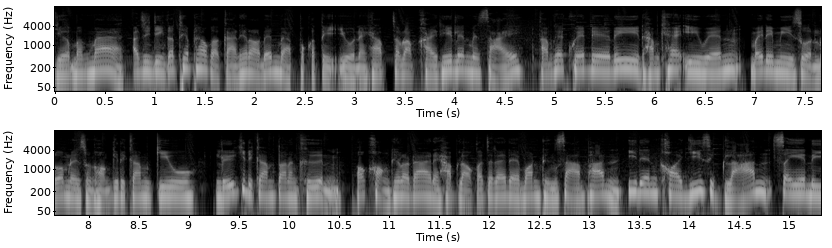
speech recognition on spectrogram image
เยอะมากๆเอาจริงๆก็เทียบเท่ากับการที่เราเล่นแบบปกติอยู่นะครับสำหรับใครที่เล่นเป็นสายทำแค่เควสเดลี่ทำแค่อีเวนต์ไม่ได้มีส่วนร่วมในส่วนของกิจกรรมกิลหรือกิจกรรมตอนกลางคืนเพราะของที่เราได้นะครับเราก็จะได้ไดมอนด์ถึง3,000 อีเดนคอย 20 ล้าน เซดี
